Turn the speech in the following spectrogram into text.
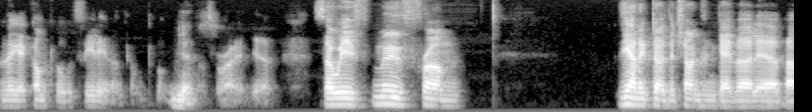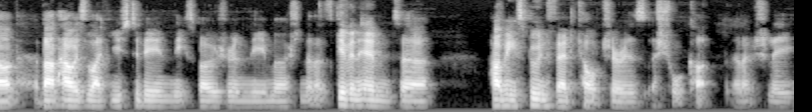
And then get comfortable with feeling uncomfortable. Yes. That's right, yeah. So we've moved from the anecdote that Chandran gave earlier about about how his life used to be and the exposure and the immersion that that's given him to how being spoon-fed culture is a shortcut and actually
